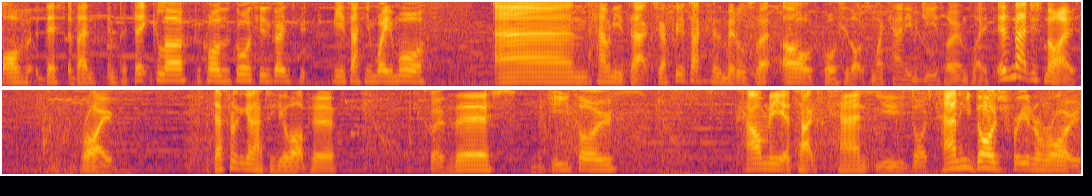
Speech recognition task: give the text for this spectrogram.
of this event in particular, because of course he's going to be attacking way more. And how many attacks? We have three attacks in the middle, so that, oh, of course he locks my Candy Vegito in place. Isn't that just nice? Right. Definitely going to have to heal up here. Let's go over this. Vegito. How many attacks can you dodge? Can he dodge three in a row?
